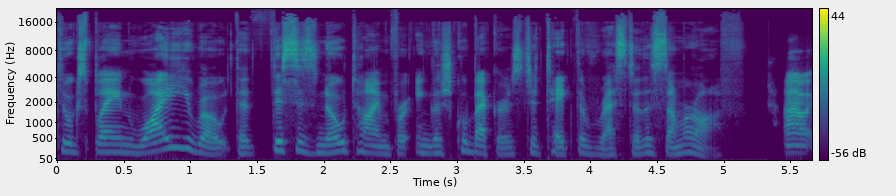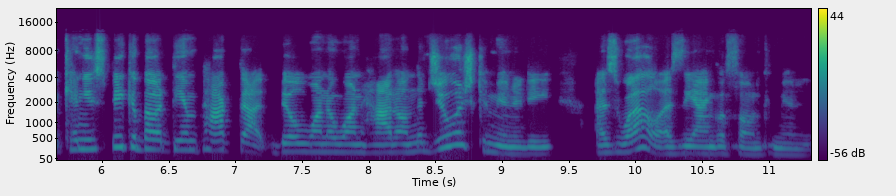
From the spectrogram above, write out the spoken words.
to explain why he wrote that this is no time for English Quebecers to take the rest of the summer off. Uh, can you speak about the impact that Bill 101 had on the Jewish community as well as the Anglophone community?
